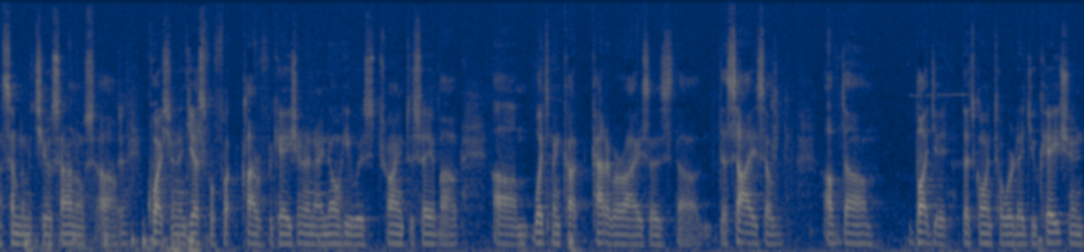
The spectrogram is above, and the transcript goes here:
Assemblyman Chiusano's uh, Yeah. question, and just for clarification, and I know he was trying to say about um, what's been ca- categorized as the the size of of the budget that's going toward education.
